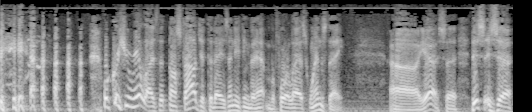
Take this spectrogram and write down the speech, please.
well, of course, you realize that nostalgia today is anything that happened before last Wednesday. Uh, yes, uh, this is a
